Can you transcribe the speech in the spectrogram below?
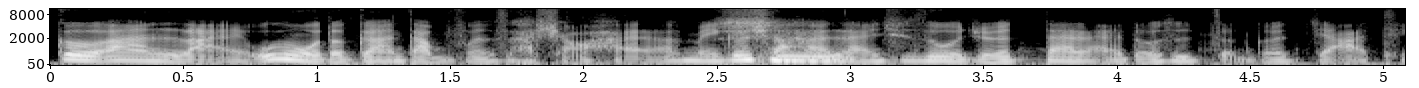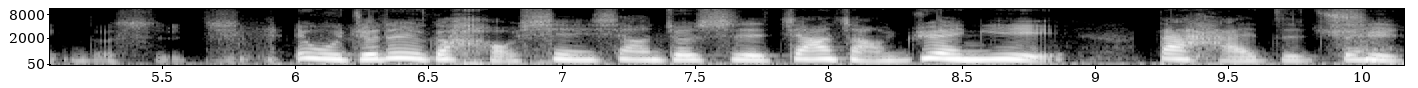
个案来，因为我的个案大部分是小孩啊，每个小孩来，其实我觉得带来都是整个家庭的事情。哎，我觉得有个好现象就是家长愿意带孩子去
